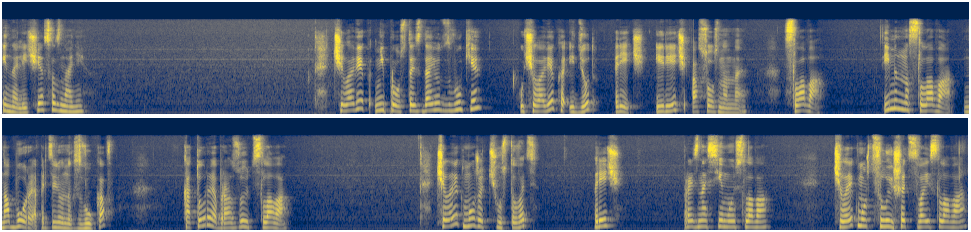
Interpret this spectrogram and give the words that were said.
и наличие сознания. Человек не просто издает звуки, у человека идет речь, и речь осознанная. Слова. Именно слова, наборы определенных звуков, которые образуют слова. Человек может чувствовать речь, произносимую слова. Человек может слышать свои слова.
